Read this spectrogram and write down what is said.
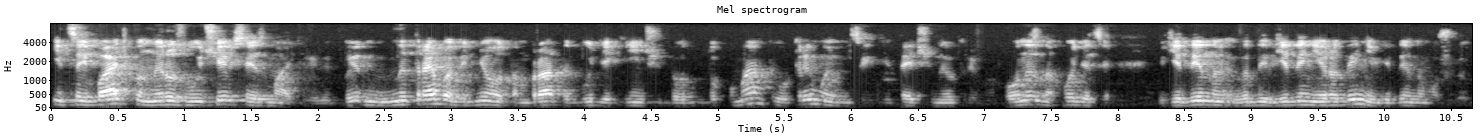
І цей батько не розлучився із матір'ю. Відповідно, не треба від нього там брати будь-які інші документи, утримуємо цих дітей чи не утримуємо, бо вони знаходяться в, єдино, в єдиній родині, в єдиному шлюбі.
